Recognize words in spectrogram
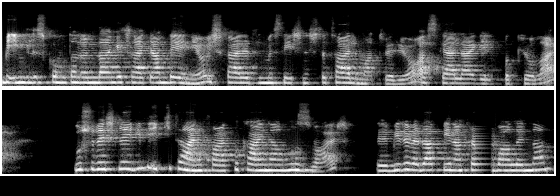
Bir İngiliz komutan önden geçerken beğeniyor. İşgal edilmesi için işte talimat veriyor. Askerler gelip bakıyorlar. Bu süreçle ilgili iki tane farklı kaynağımız var. E, biri Vedat Bey'in akrabalarından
